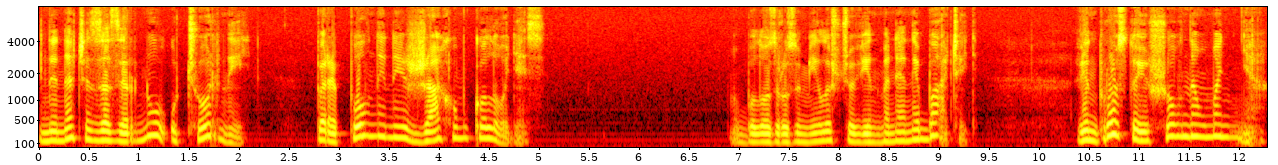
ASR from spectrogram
неначе зазирнув у чорний, переповнений жахом колодязь. Було зрозуміло, що він мене не бачить. Він просто йшов навмання,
